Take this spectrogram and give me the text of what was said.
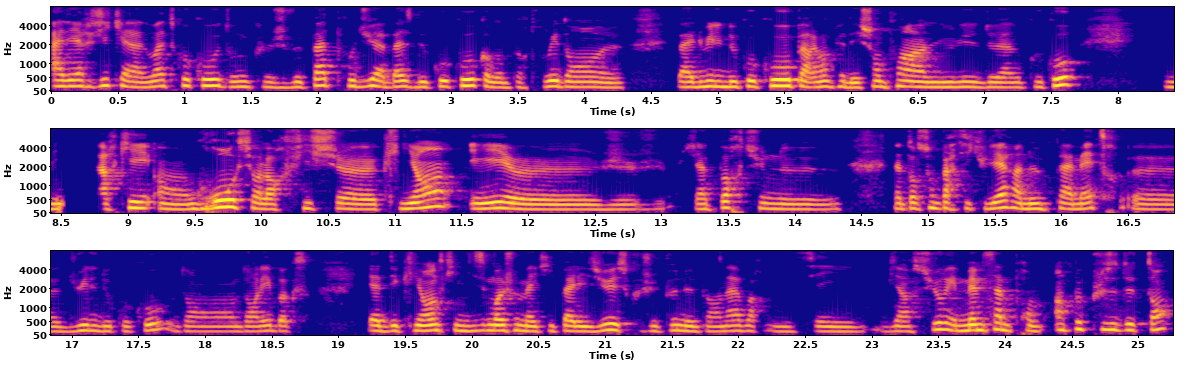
allergique à la noix de coco, donc je veux pas de produits à base de coco comme on peut retrouver dans bah, l'huile de coco. Par exemple, il y a des shampoings à l'huile de coco, mais marqué en gros sur leur fiche client et j'apporte une, attention particulière à ne pas mettre d'huile de coco dans, dans, les box. Il y a des clientes qui me disent moi je me maquille pas les yeux, est-ce que je peux ne pas en avoir? Mais c'est bien sûr et même ça me prend un peu plus de temps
